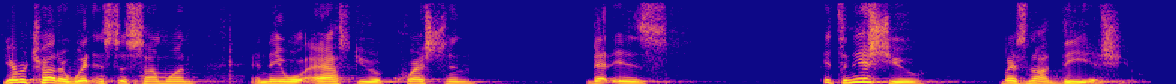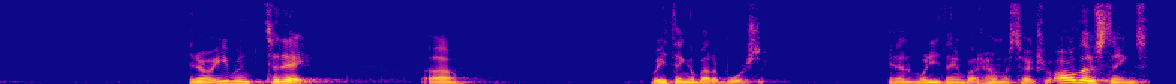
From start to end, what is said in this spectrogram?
You ever try to witness to someone and they will ask you a question that is, it's an issue, but it's not the issue? You know, even today, uh, what do you think about abortion? And what do you think about homosexual? All those things,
